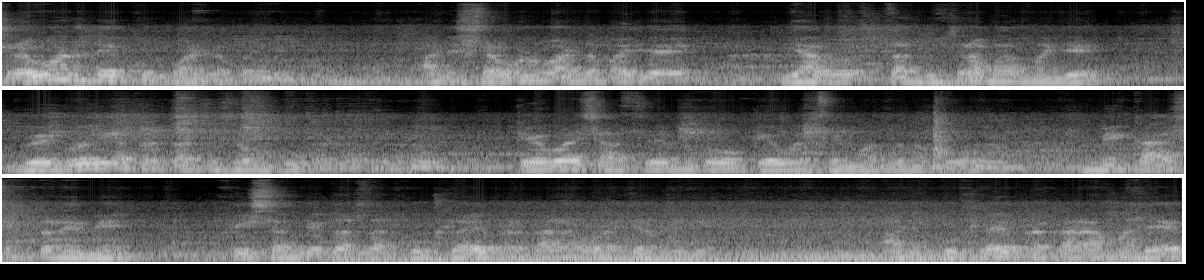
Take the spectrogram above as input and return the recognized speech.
श्रवण हे खूप वाढलं पाहिजे. आणि श्रवण वाढलं पाहिजे याचा दुसरा भाग म्हणजे वेगवेगळ्या प्रकारचं श्रवण खूप वाढलं पाहिजे. केवळ शास्त्रीय नको केवळ सिनेमातलं नको. मी काय सांगतो नेहमी की संगीतातला कुठलाही प्रकार हा वर्जन नाही आणि कुठल्याही प्रकारामध्ये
